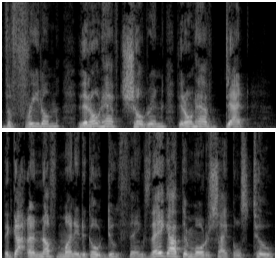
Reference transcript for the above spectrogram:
the freedom, they don't have children, they don't have debt, they got enough money to go do things. They got their motorcycles too.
